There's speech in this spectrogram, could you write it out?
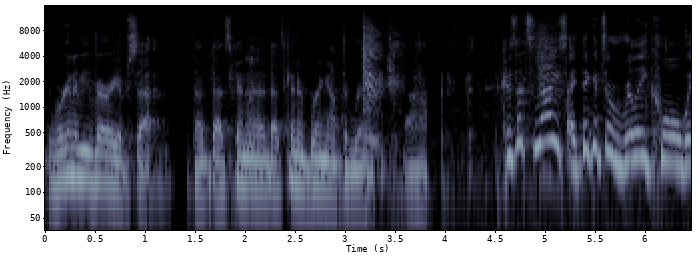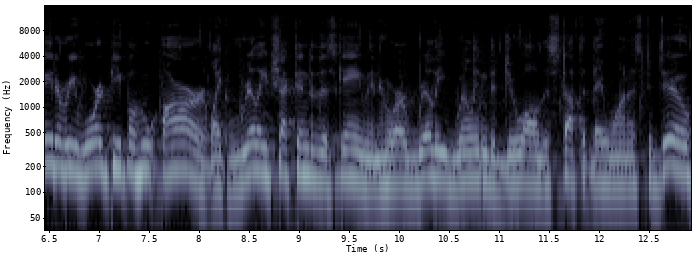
we're gonna be very upset. That that's gonna that's gonna bring out the rage. because that's nice. I think it's a really cool way to reward people who are like really checked into this game and who are really willing to do all the stuff that they want us to do.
